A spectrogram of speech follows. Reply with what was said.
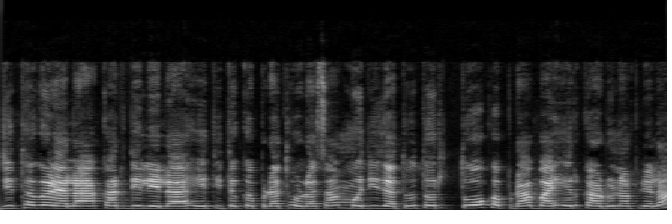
जिथं गळ्याला आकार दिलेला आहे तिथं कपडा थोडासा मधी जातो. तर तो कपडा बाहेर काढून आपल्याला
